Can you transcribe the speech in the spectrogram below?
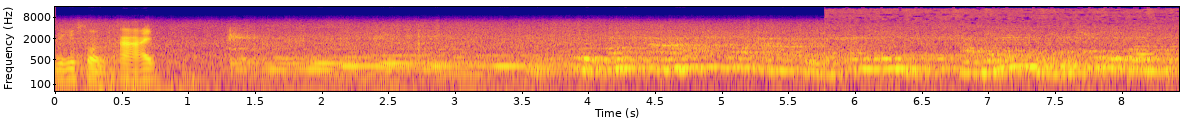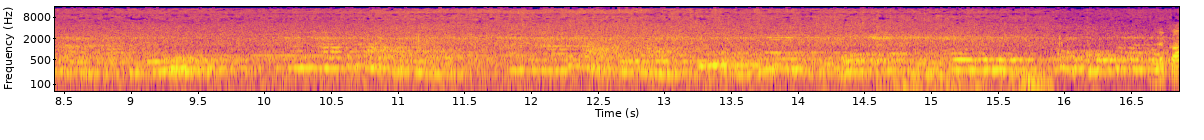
มีส่วนขาย แล้วก็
